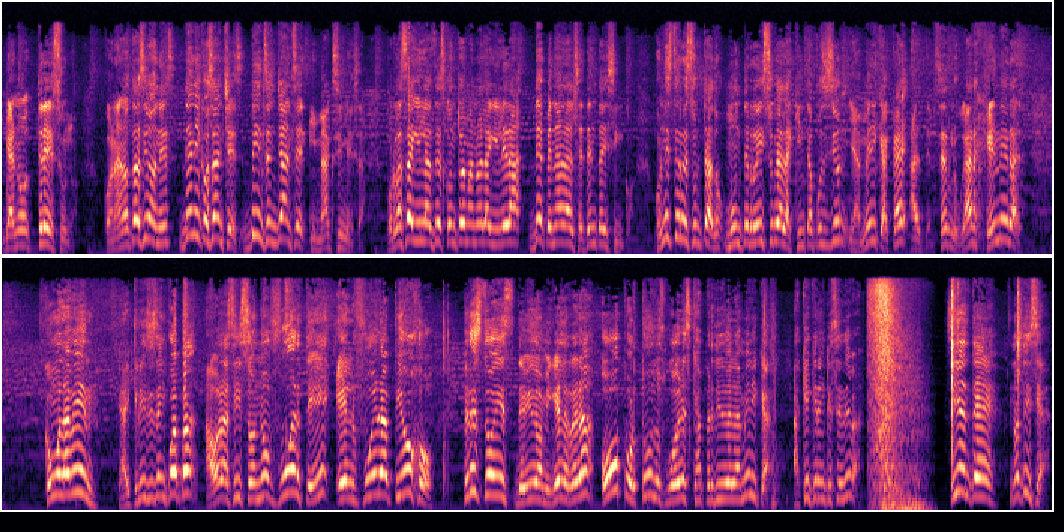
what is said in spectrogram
ganó 3-1, con anotaciones de Nico Sánchez, Vincent Janssen y Maxi Mesa. Por las Águilas descontó Emanuel Aguilera de penal al 75. Con este resultado, Monterrey sube a la quinta posición y América cae al tercer lugar general. ¿Cómo la ven? hay crisis en Cuapa, ahora sí sonó fuerte ¿eh? el fuera piojo. Pero esto es debido a Miguel Herrera o por todos los jugadores que ha perdido el América. ¿A qué creen que se deba? Siguiente noticia.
